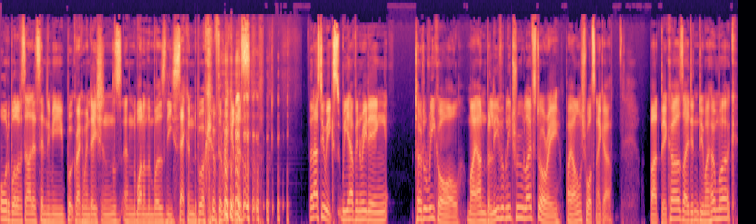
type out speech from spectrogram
Audible have started sending me book recommendations, and one of them was the second book of the Reckoners. the last two weeks, we have been reading Total Recall, My Unbelievably True Life Story by Arnold Schwarzenegger. But because I didn't do my homework,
